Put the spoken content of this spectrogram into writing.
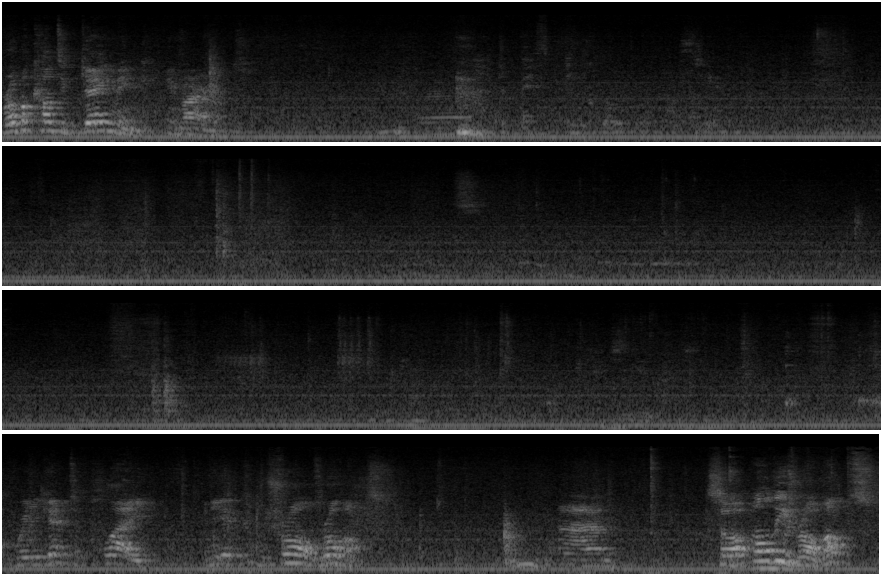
Robocode's a gaming environment. Uh, The best pink one last year. Where you get to play and you get to control robots. Um, so all these robots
